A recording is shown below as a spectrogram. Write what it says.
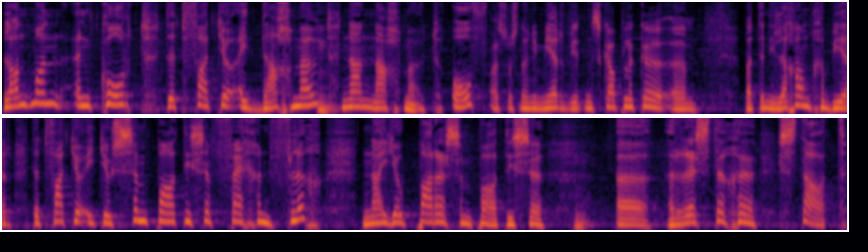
Landman in kort, dit vat jou uit dagmout hmm. na nagmout of as ons nou nie meer wetenskaplike ehm um, wat in die liggaam gebeur, dit vat jou uit jou simpatiese veg en vlug na jou parasimpatiese hmm. uh rustige staat.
